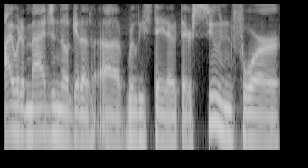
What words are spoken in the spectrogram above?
I would imagine they'll get a, a release date out there soon for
